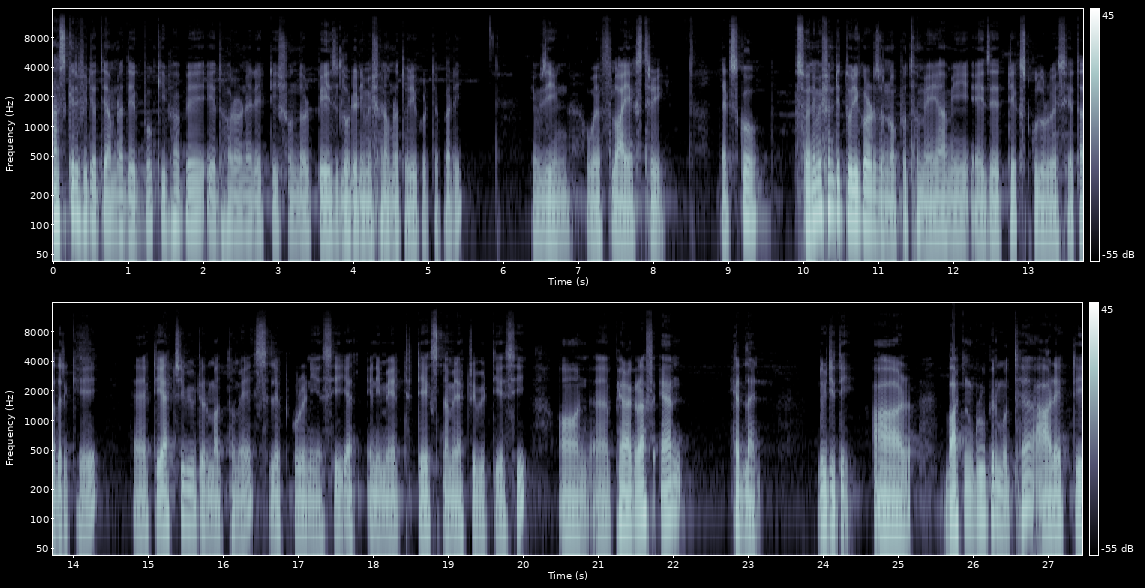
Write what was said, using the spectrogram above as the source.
আজকের ভিডিওতে আমরা দেখব কীভাবে এ ধরনের একটি সুন্দর পেজ লোড অ্যানিমেশন আমরা তৈরি করতে পারি using Webflow X three let's go so অ্যানিমেশনটি তৈরি করার জন্য প্রথমে আমি এই যে টেক্সটগুলো রয়েছে, তাদেরকে একটি অ্যাট্রিবিউটের মাধ্যমে সিলেক্ট করে নিয়েছি অ্যানিমেট টেক্সট নামের অ্যাট্রিবিউট দিয়েছি অন প্যারাগ্রাফ অ্যান্ড হেডলাইন দুইটিতেই। আর বাটন গ্রুপের মধ্যে আর একটি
